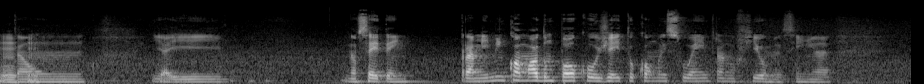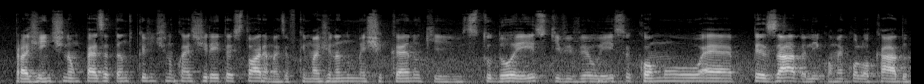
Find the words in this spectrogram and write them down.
Uhum. Então, e aí não sei, tem para mim me incomoda um pouco o jeito como isso entra no filme, assim, é, pra gente não pesa tanto porque a gente não conhece direito a história, mas eu fico imaginando um mexicano que estudou isso, que viveu isso, como é pesado ali, como é colocado.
